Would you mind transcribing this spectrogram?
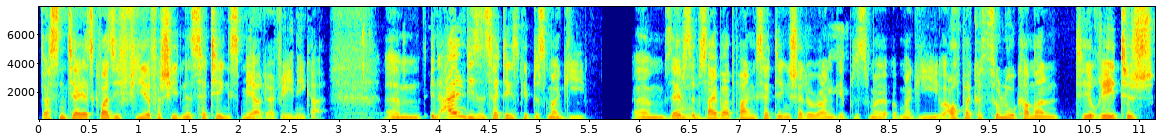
Das sind ja jetzt quasi vier verschiedene Settings, mehr oder weniger. Ähm, in allen diesen Settings gibt es Magie. Ähm, selbst hm. im Cyberpunk-Setting Shadowrun gibt es Magie. Auch bei Cthulhu kann man theoretisch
